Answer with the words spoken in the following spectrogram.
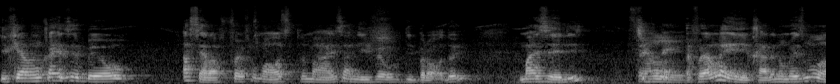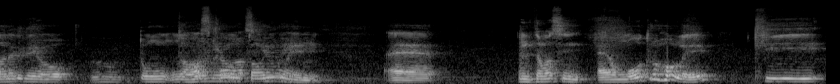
e que ela nunca recebeu. Assim, ela foi famosa e tudo mais a nível de Broadway, mas ele. Foi além. Foi além. Cara, no mesmo ano, ele ganhou um, um Tony, Oscar, um Tony e um um Emmy. É, então, assim, é um outro rolê que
